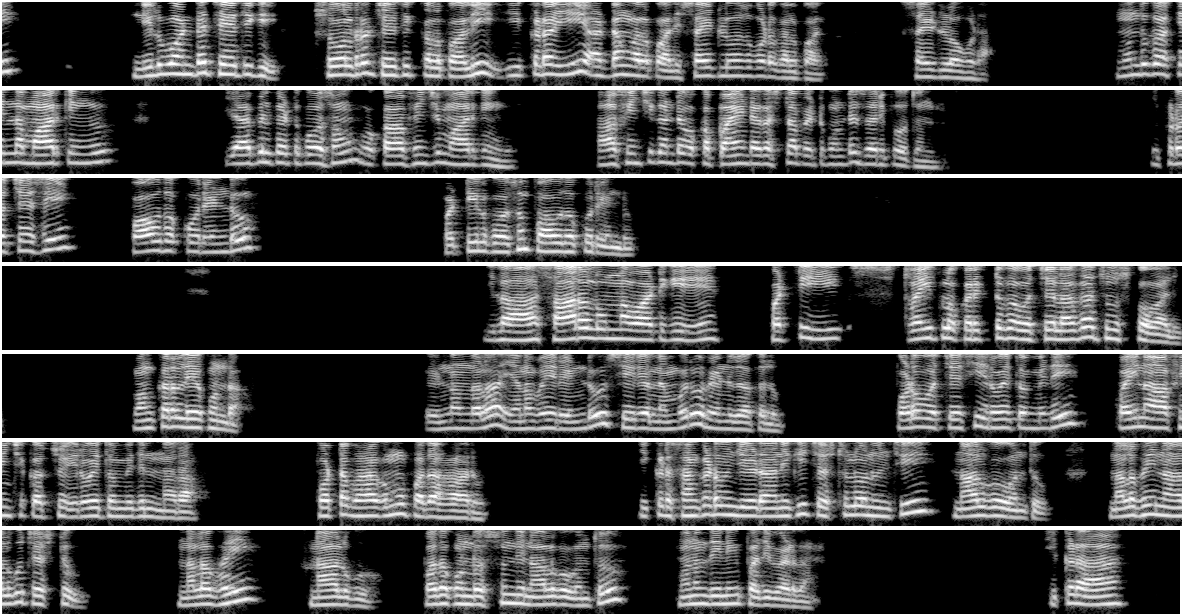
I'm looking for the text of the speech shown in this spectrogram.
నిలువు అంటే చేతికి షోల్డర్ చేతికి కలపాలి. ఇక్కడ ఈ అడ్డం కలపాలి. సైడ్ లూజ్ కూడా కలపాలి. సైడ్లో కూడా. ముందుగా కింద మార్కింగ్ యాపిల్ కట్ కోసం ఒక half inch marking. Half inch కంటే ఒక పాయింట్ ఎక్స్ట్రా పెట్టుకుంటే సరిపోతుంది. ఇక్కడ వచ్చేసి పావు రెండు పట్టీల కోసం పావు తక్కువ రెండు. ఇలా సారలు ఉన్న వాటికి పట్టి స్ట్రైప్లో కరెక్ట్గా వచ్చేలాగా చూసుకోవాలి. వంకర లేకుండా. రెండు వందల ఎనభై రెండు సీరియల్ నెంబరు రెండు జతలు. పొడవు వచ్చేసి ఇరవై తొమ్మిది పైన హాఫ్ ఇంచ్ ఖర్చు ఇరవై తొమ్మిదిన్నర. పొట్ట భాగము పదహారు. ఇక్కడ సంకటం చేయడానికి చెస్టులో నుంచి నాలుగో వంతు. నలభై నాలుగు చెస్టు. నలభై నాలుగు. పదకొండు వస్తుంది నాలుగో వంతు. మనం దీనికి పది పెడదాం. ఇక్కడ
